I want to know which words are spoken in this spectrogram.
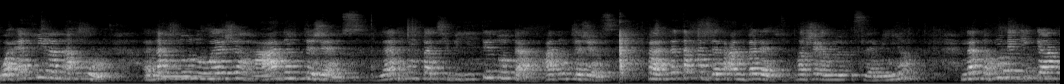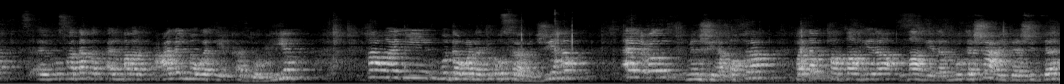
وأخيرا أقول نحن نواجه عدم تجانس. l'incompatibilité totale عدم تجانس فنتحدث عن بلد مرجع الإسلامية. هنالك مصادقة المغرب على المواثيق الدولية. قوانين مدونة الأسرة من جهة العرف من جهة أخرى. فتبقى ظاهرة ظاهرة متشعبة جدا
